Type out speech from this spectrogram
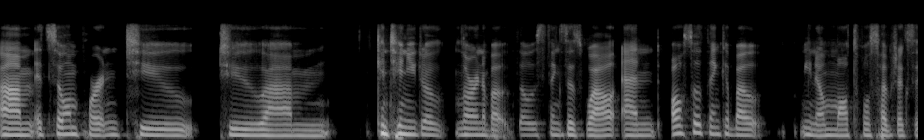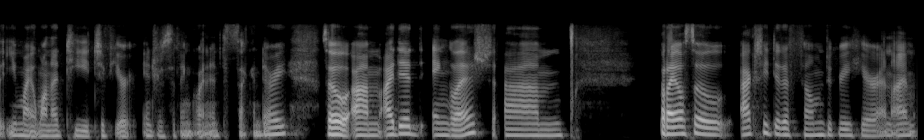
um, it's so important to to um, continue to learn about those things as well and also think about you know multiple subjects that you might want to teach if you're interested in going into secondary. So um, i did english um, but i also actually did a film degree here and i'm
